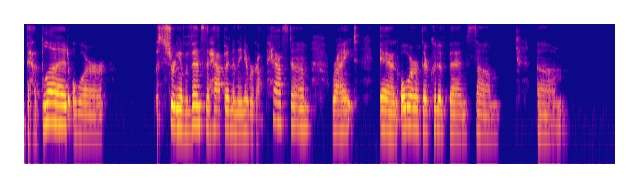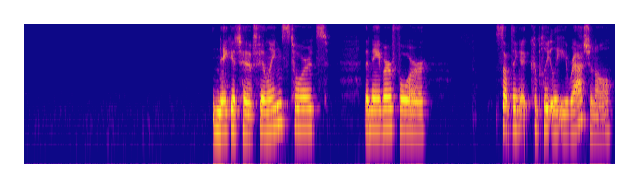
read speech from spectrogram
bad blood or a string of events that happened and they never got past them, right? And or there could have been some um, negative feelings towards the neighbor for something completely irrational,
